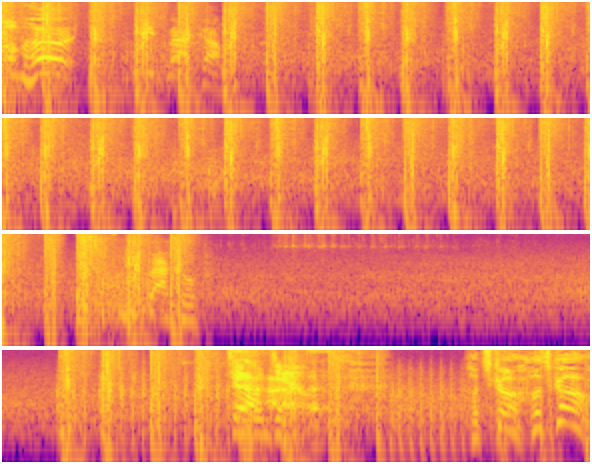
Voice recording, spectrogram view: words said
I'm hurt! Need backup! Need backup. Tango down. Let's go, let's go!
